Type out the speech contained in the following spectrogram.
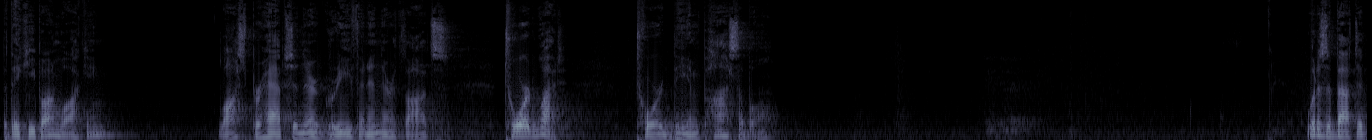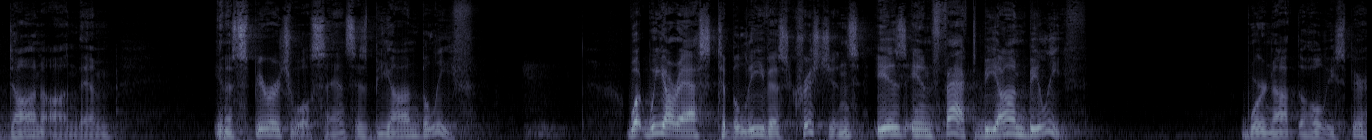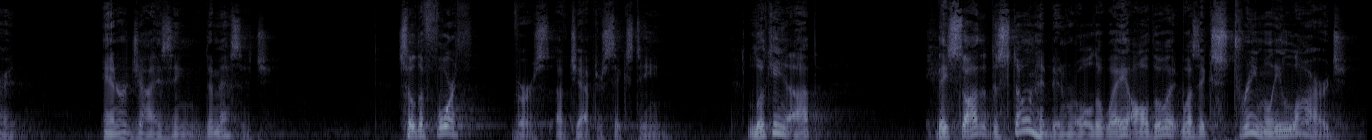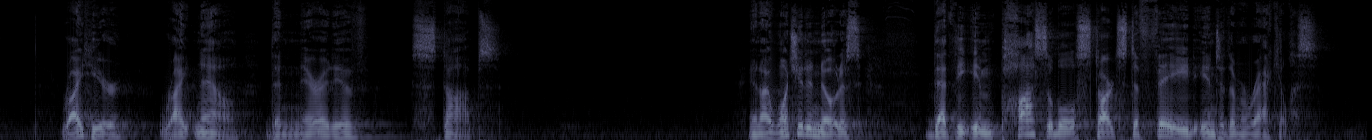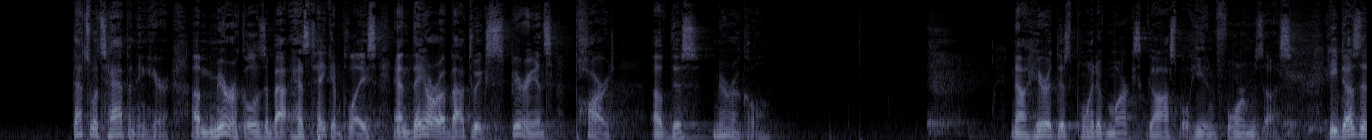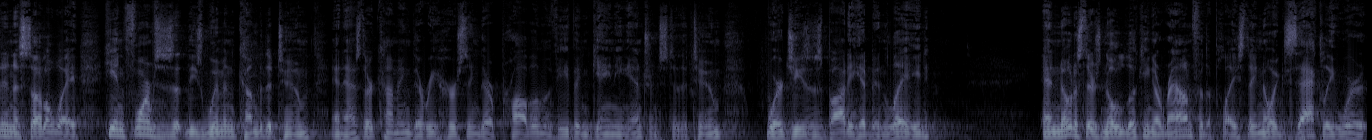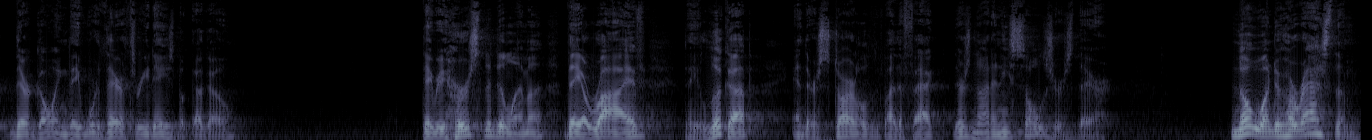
But they keep on walking, lost perhaps in their grief and in their thoughts, toward what? Toward the impossible. What is about to dawn on them in a spiritual sense is beyond belief. What we are asked to believe as Christians is, in fact, beyond belief. We're not the Holy Spirit energizing the message. So, the fourth verse of chapter 16 looking up, they saw that the stone had been rolled away, although it was extremely large. Right here, right now, the narrative stops. And I want you to notice that the impossible starts to fade into the miraculous. That's what's happening here. A miracle is about, has taken place, and they are about to experience part of this miracle. Now, here at this point of Mark's gospel, he informs us. He does it in a subtle way. He informs us that these women come to the tomb, and as they're coming, they're rehearsing their problem of even gaining entrance to the tomb where Jesus' body had been laid. And notice there's no looking around for the place. They know exactly where they're going. They were there three days ago. They rehearse the dilemma. They arrive. They look up, and they're startled by the fact there's not any soldiers there no one to harass them.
